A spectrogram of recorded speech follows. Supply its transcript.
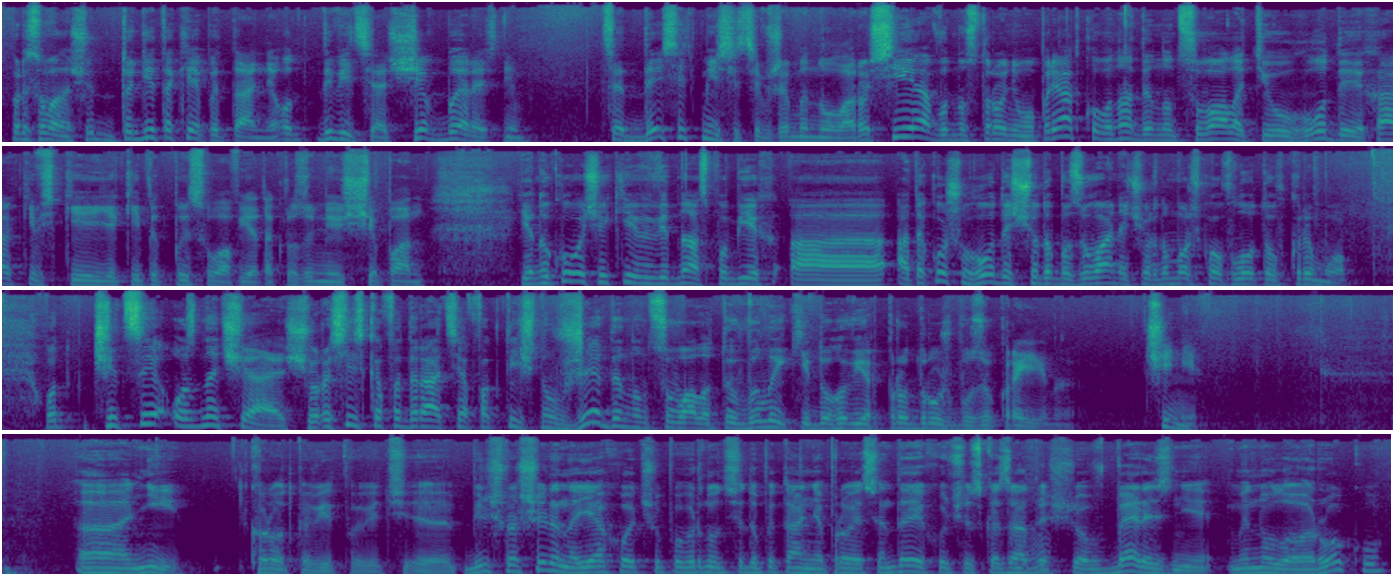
Борис Іванович, тоді таке питання. От дивіться, ще в березні. Це 10 місяців вже минуло. Росія в односторонньому порядку вона денонсувала ті угоди харківські, які підписував, я так розумію, ще пан Янукович, який від нас побіг, а, а також угоди щодо базування Чорноморського флоту в Криму. От чи це означає, що Російська Федерація фактично вже денонсувала той великий договір про дружбу з Україною? Чи ні? Е, ні. Коротка відповідь. Е, Більш розширена, я хочу повернутися до питання про СНД і хочу сказати, що в березні минулого року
